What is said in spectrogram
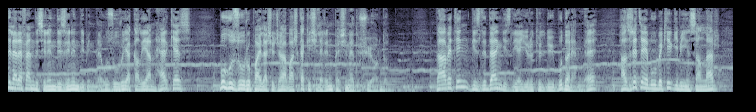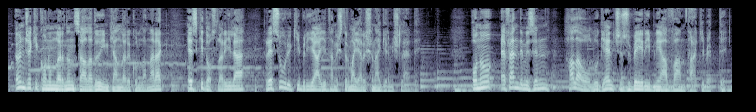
Efendiler Efendisi'nin dizinin dibinde huzuru yakalayan herkes bu huzuru paylaşacağı başka kişilerin peşine düşüyordu. Davetin gizliden gizliye yürütüldüğü bu dönemde Hazreti Ebu Bekir gibi insanlar önceki konumlarının sağladığı imkanları kullanarak eski dostlarıyla Resulü Kibriya'yı tanıştırma yarışına girmişlerdi. Onu Efendimizin hala oğlu genç Zübeyir İbni Avvam takip etti.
